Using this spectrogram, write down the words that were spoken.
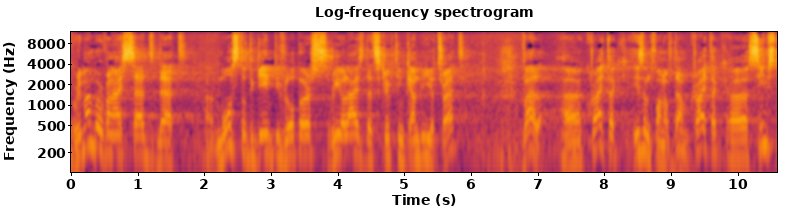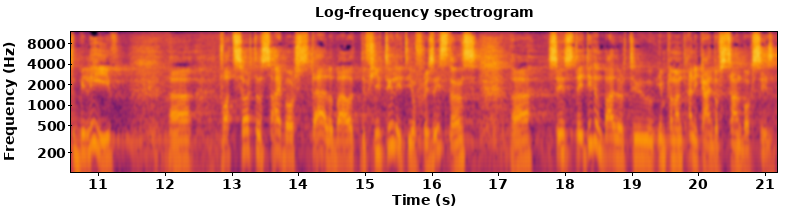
remember when I said that uh, most of the game developers realized that scripting can be a threat? Well, uh, Crytek isn't one of them. Crytek uh, seems to believe uh, what certain cyborgs tell about the futility of resistance uh, since they didn't bother to implement any kind of sandboxes.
